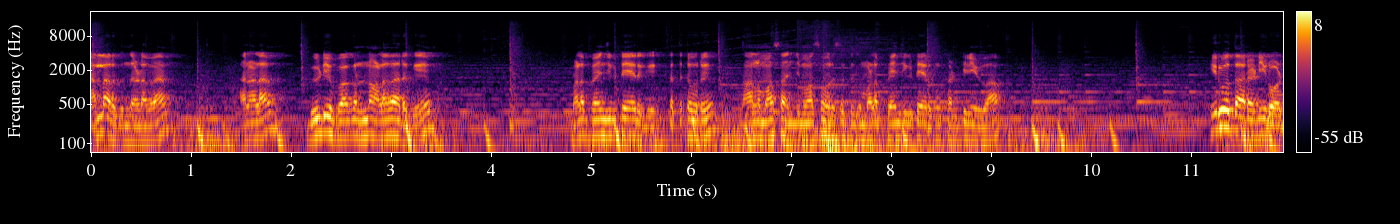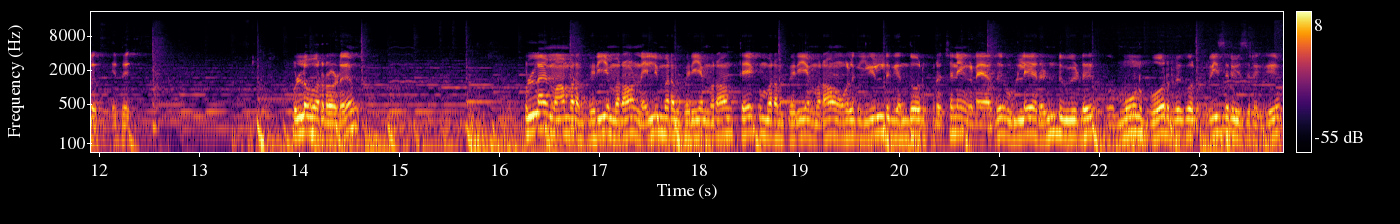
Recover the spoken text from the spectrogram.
நல்லா இருக்குது இந்த தடவை. அதனால் வீடியோ பார்க்க இன்னும் அழகாக இருக்குது மழை பெஞ்சிக்கிட்டே இருக்குது கிட்டத்தட்ட ஒரு நாலு மாதம் அஞ்சு மாதம் வருஷத்துக்கு மழை பெஞ்சிக்கிட்டே இருக்கும் கண்டினியூவாக இருபத்தாறு அடி ரோடு இது. உள்ளவர் ரோடு ஃபுல்லாக மாமரம் பெரிய மரம் நெல்லி மரம் பெரிய மரம் தேக்கு மரம் பெரிய மரம். உங்களுக்கு ஈல்டுக்கு எந்த ஒரு பிரச்சனையும் கிடையாது. உள்ளே ரெண்டு வீடு ஒரு மூணு போர் இருக்குது ஒரு ஃப்ரீ சர்வீஸ் இருக்குது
